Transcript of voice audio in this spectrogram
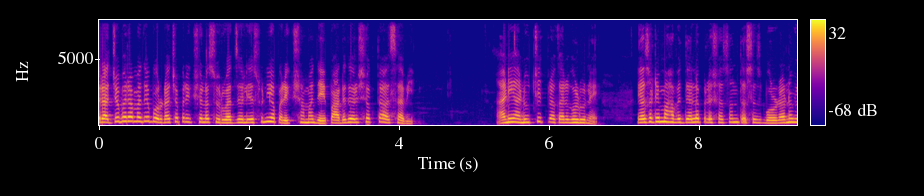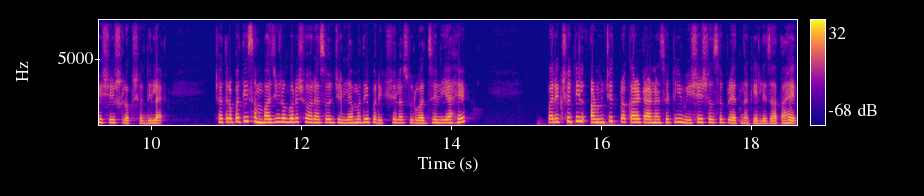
राज्यभरामध्ये बोर्डाच्या परीक्षेला सुरुवात झाली असून या परीक्षांमध्ये पारदर्शकता असावी आणि अनुचित प्रकार घडू नये. यासाठी महाविद्यालय प्रशासन तसेच बोर्डानं विशेष लक्ष दिलं आहे छत्रपती संभाजीनगर शहरासह जिल्ह्यामध्ये परीक्षेला सुरुवात झाली आहे. परीक्षेतील अनुचित प्रकार टाळण्यासाठी विशेष असे प्रयत्न केले जात आहेत.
